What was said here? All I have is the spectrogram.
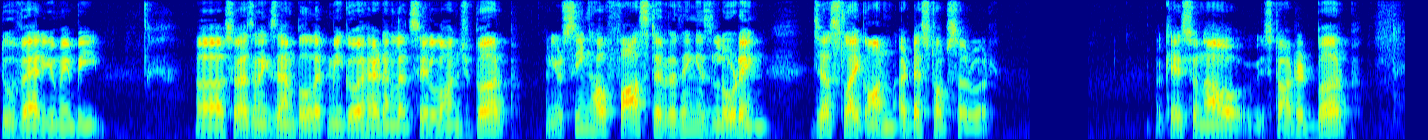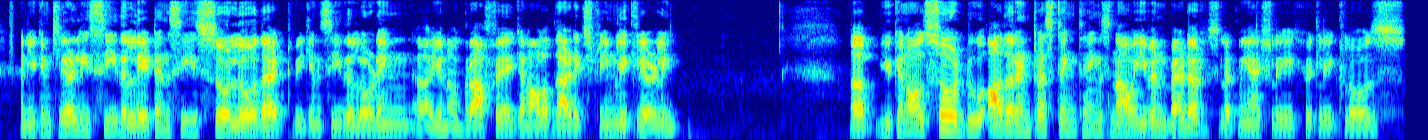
to where you may be. Uh, so as an example, let me go ahead and let's say launch burp. And you're seeing how fast everything is loading, just like on a desktop server. Okay, so now we started burp. And you can clearly see the latency is so low that we can see the loading, uh, you know, graphic and all of that extremely clearly. Uh, you can also do other interesting things now even better. So let me actually quickly close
